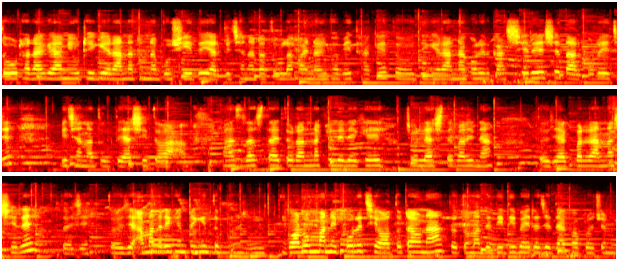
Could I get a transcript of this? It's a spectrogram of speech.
তো ওঠার আগে আমি উঠে গিয়ে রান্না টান্না বসিয়ে দিই, আর বিছানাটা তোলা হয় না, ওইভাবেই থাকে। তো ওইদিকে রান্নাঘরের কাজ সেরে এসে তারপরে এই যে বিছানা তুলতে আসি। তো মাঝ রাস্তায় তো রান্না ফেলে রেখে চলে আসতে পারি না। তো যে একবার রান্না সেরে, তো যে তো যে আমাদের এখানটা কিন্তু গরম মানে পড়েছে অতটাও না। তো তোমাদের দিদিভাইরা যে দেখো প্রচণ্ড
